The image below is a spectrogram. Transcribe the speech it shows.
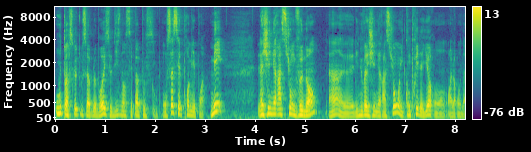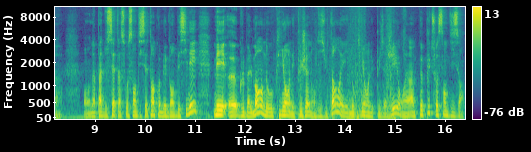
ou parce que tout simplement ils se disent non, c'est pas possible. Bon, ça c'est le premier point. Mais la génération venant, hein, euh, les nouvelles générations, y compris d'ailleurs, alors on a, on n'a pas de 7 à 77 ans comme les bandes dessinées, mais globalement, nos clients les plus jeunes ont 18 ans et nos clients les plus âgés ont un peu plus de 70 ans.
